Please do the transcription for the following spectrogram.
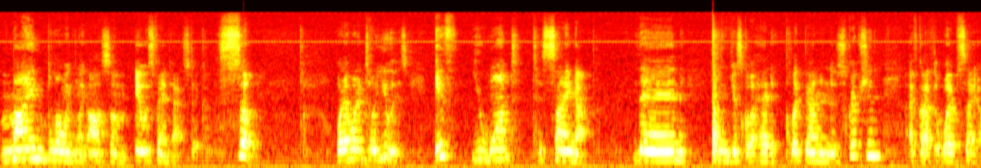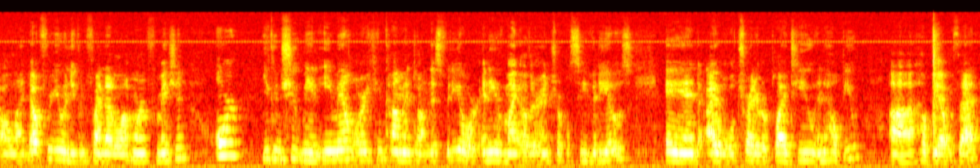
mind-blowingly awesome. It was fantastic. So, what I want to tell you is if you want to sign up, then you can just go ahead, click down in the description. I've got the website all lined out for you and you can find out a lot more information. Or you can shoot me an email or you can comment on this video or any of my other NCCC videos and I will try to reply to you and help you, uh, help you out with that.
